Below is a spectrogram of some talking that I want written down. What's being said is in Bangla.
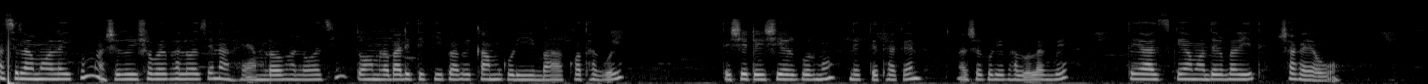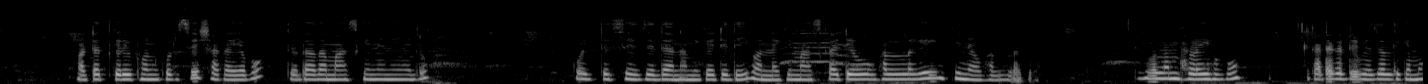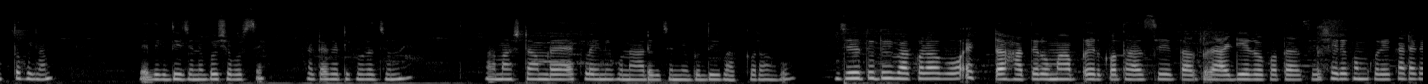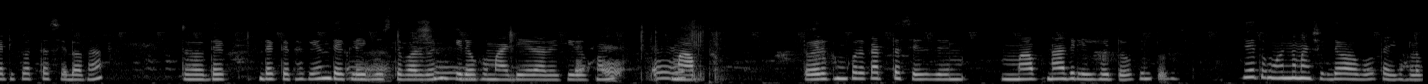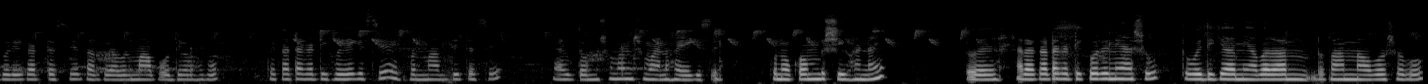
আসসালামু আলাইকুম। আশা করি সবাই ভালো আছেন আর হ্যাঁ আমরাও ভালো আছি। তো আমরা বাড়িতে কীভাবে কাম করি বা কথা কই তো সেটাই শেয়ার করব, দেখতে থাকেন। আশা করি ভালো লাগবে। তো আজকে আমাদের বাড়িতে শাখায় যাব হঠাৎ করে ফোন করছে, শাখায় যাব তো দাদা মাছ কিনে নিয়ে এলো। কইতেছে যে, দেন আমি কেটে দিই। ওর নাকি মাছ কাটেও ভালো লাগে, কিনেও ভালো লাগে। বললাম, ভালোই হব। কাটাকাটির ভেজাল থেকে মুক্ত হইলাম। এদিকে দুইজনে বসে পড়ছে কাটাকাটি করার জন্য। আর মাছটা আমরা একলাই নিব না, আরেকজন নিব, দুই ভাগ করা হব। যেহেতু দুই ভাগ করা হব, একটা হাতেরও মাপের কথা আছে, তারপরে আইডিয়ারও কথা আছে, সেরকম করে কাটাকাটি করতেছে দাদা। তো দেখ, দেখতে থাকেন, দেখলেই বুঝতে পারবেন কীরকম আইডিয়ার আর কীরকম মাপ। তো এরকম করে কাটতেছে যে মাপ না দিলেই হয়তো, কিন্তু যেহেতু অন্য মানুষকে দেওয়া হব, তাই ভালো করে কাটতেছে, তারপরে আবার মাপও দেওয়া হব। তো কাটাকাটি হয়ে গেছে, এখন মাপ দিতেছে। একদম সমান সমান হয়ে গেছে, কোনো কম বেশি হয় নাই। তো এরা কাটাকাটি করে নিয়ে আসুক, তো ওইদিকে আমি আবার রান্না বসাবো।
